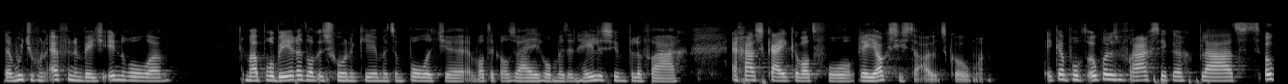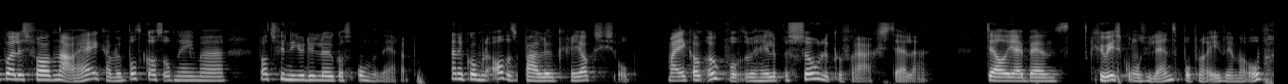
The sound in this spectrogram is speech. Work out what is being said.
Daar moet je gewoon even een beetje inrollen. Maar probeer het dan eens gewoon een keer met een polletje. Wat ik al zei, gewoon met een hele simpele vraag. En ga eens kijken wat voor reacties eruit komen. Ik heb bijvoorbeeld ook wel eens een vraagsticker geplaatst. Ook wel eens van, nou, hè, ik ga mijn podcast opnemen. Wat vinden jullie leuk als onderwerp? En dan komen er altijd een paar leuke reacties op. Maar je kan ook bijvoorbeeld een hele persoonlijke vraag stellen. Tel jij bent gewichtsconsulent, pop nou even in me op.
